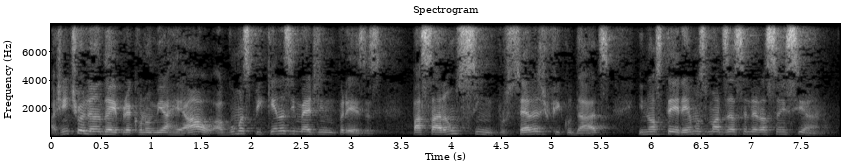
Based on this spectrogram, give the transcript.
A gente olhando aí para a economia real, algumas pequenas e médias empresas passarão sim por sérias dificuldades e nós teremos uma desaceleração esse ano.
